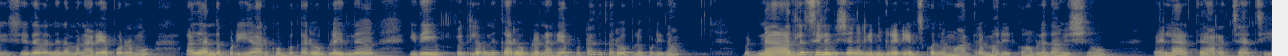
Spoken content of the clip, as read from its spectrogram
விஷயத்தை வந்து நம்ம நிறையா போடுறோமோ அது அந்த பொடியாக இருக்கும். இப்போ கருவேப்பிலை இந்த இதே இதில் வந்து கருவேப்பிலை நிறையா போட்டால் அது கருவேப்பிலை பொடி தான். பட் நான் அதில் சில விஷயங்கள் இன்க்ரீடியன்ட்ஸ் கொஞ்சம் மாற்றுற மாதிரி இருக்கும். அவ்வளோதான் விஷயம். இப்போ எல்லாத்தையும் அரைச்சாச்சு.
